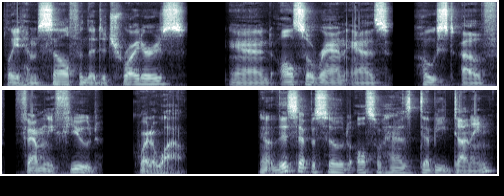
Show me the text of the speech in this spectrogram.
played himself in The Detroiters, and also ran as host of Family Feud quite a while. Now, this episode also has Debbie Dunning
